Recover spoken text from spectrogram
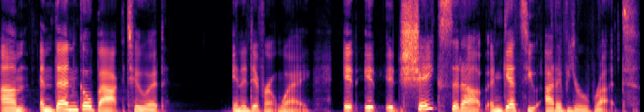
um, and then go back to it in a different way. It it it shakes it up and gets you out of your rut.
